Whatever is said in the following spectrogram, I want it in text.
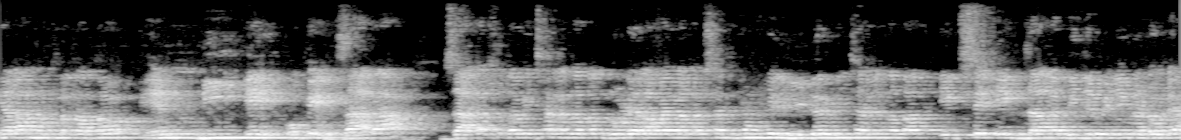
याला म्हटलं जातं एनडीए ओके? जागा जागा सुद्धा विचारल्या जातात जोड्या लावायला लक्षात घ्या. हे लीडर विचारले जातात. एकशे एक जागा बीजेपीने लढवल्या.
